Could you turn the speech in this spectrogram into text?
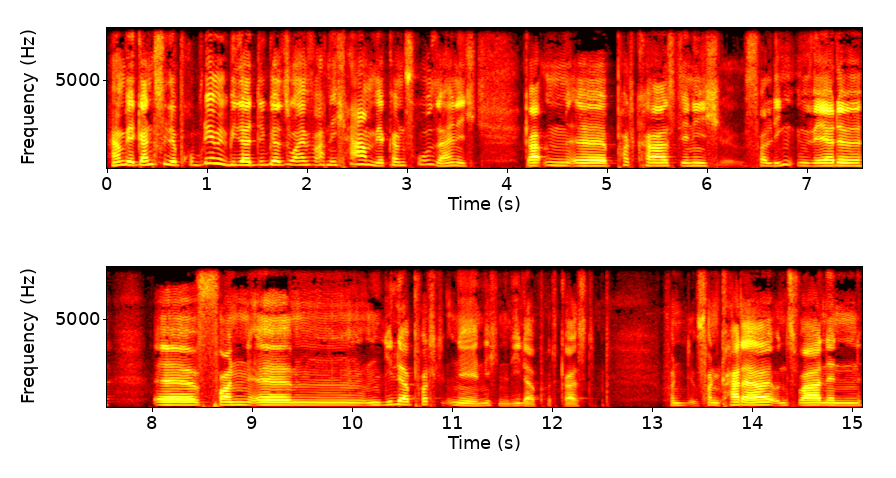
haben wir ganz viele Probleme wieder, die wir so einfach nicht haben. Wir können froh sein. Ich gab einen äh, Podcast, den ich verlinken werde, äh, von ähm, Lila Podcast, nee, nicht ein Lila Podcast, von, von Kada, und zwar einen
